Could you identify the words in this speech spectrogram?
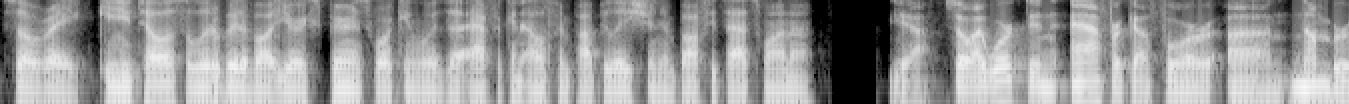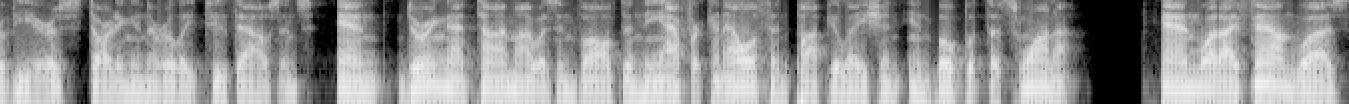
So, Ray, can you tell us a little bit about your experience working with the African elephant population in Bophuthatswana? Yeah. So I worked in Africa for a number of years, starting in the early 2000s. And during that time, I was involved in the African elephant population in Bophuthatswana. And what I found was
